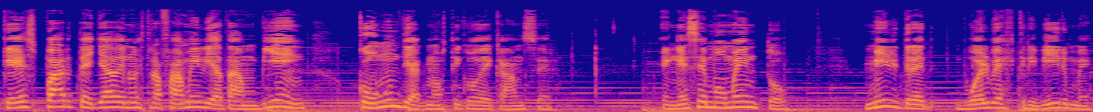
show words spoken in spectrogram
que es parte ya de nuestra familia también con un diagnóstico de cáncer. En ese momento, Mildred vuelve a escribirme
